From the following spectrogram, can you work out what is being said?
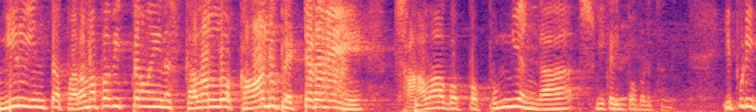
మీరు ఇంత పరమ పవిత్రమైన స్థలంలో కాలు పెట్టడమే చాలా గొప్ప పుణ్యంగా స్వీకరింపబడుతుంది. ఇప్పుడు ఈ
